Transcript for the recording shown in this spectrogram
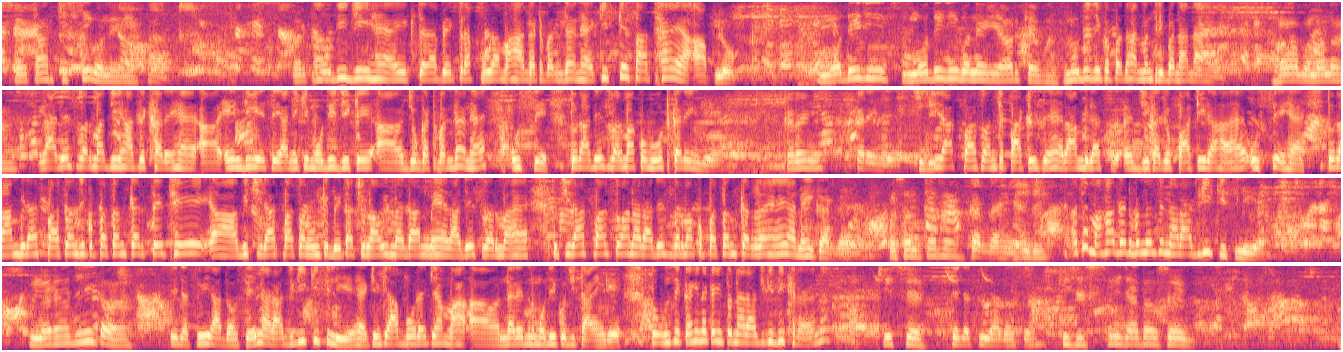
सरकार किसकी बनेगी? सरकार मोदी जी है एक तरफ़ एक तरफ़ पूरा महागठबंधन है। किसके साथ हैं आप लोग? मोदी जी मोदी जी बनेगी और क्या बने मोदी जी को प्रधानमंत्री बनाना है। हाँ बनाना है। राजेश वर्मा जी यहाँ से खड़े हैं एनडीए से यानी कि मोदी जी के आ, जो गठबंधन है उससे। तो राजेश वर्मा को वोट करेंगे? करेंगे। करेंगे। चिराग पासवान के पार्टी से है रामविलास जी का जो पार्टी रहा है उससे है। तो रामविलास पासवान जी को पसंद करते थे अभी चिराग पासवान उनके बेटा चुनावी मैदान में है राजेश वर्मा है। तो चिराग पासवान और राजेश वर्मा को पसंद कर रहे हैं या नहीं कर रहे हैं? पसंद कर रहे हैं। कर रहे हैं। जी। अच्छा महागठबंधन से नाराज़गी किस लिए? नाराज़गी का तेजस्वी यादव से नाराज़गी किस लिए है? क्योंकि आप बोल रहे हैं कि हम नरेंद्र मोदी को जिताएँगे। तो उनसे कहीं ना कहीं तो नाराज़गी दिख रहा है ना? किससे? तेजस्वी यादव से। तेजस्वी यादव से।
